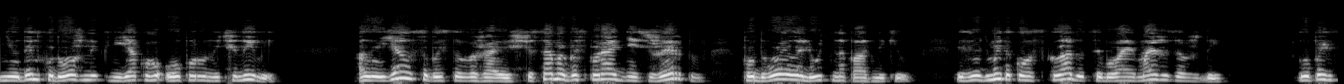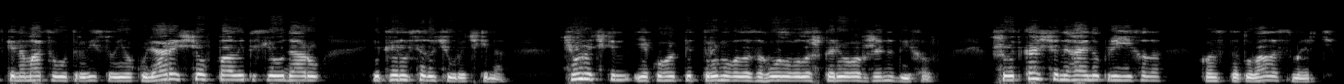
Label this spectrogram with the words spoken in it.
ні один художник ніякого опору не чинили. Але я особисто вважаю, що саме безпорадність жертв подвоїла лють нападників. З людьми такого складу це буває майже завжди. Лупинський намацав у траві свої окуляри, що впали після удару, і кинувся до Чурочкіна. Чурочкін, якого підтримувала за голову Лошкарьова, вже не дихав. Швидка, що негайно приїхала, констатувала смерть.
